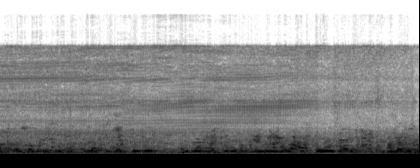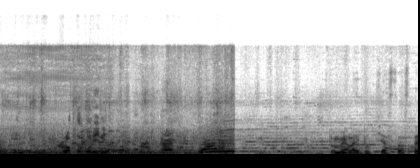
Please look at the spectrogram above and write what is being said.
আপনারা প্রভাবশীল আশীর্বাদ করবেন হয়ে করিনি। তো মেলায় ঢুকছি আস্তে আস্তে।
